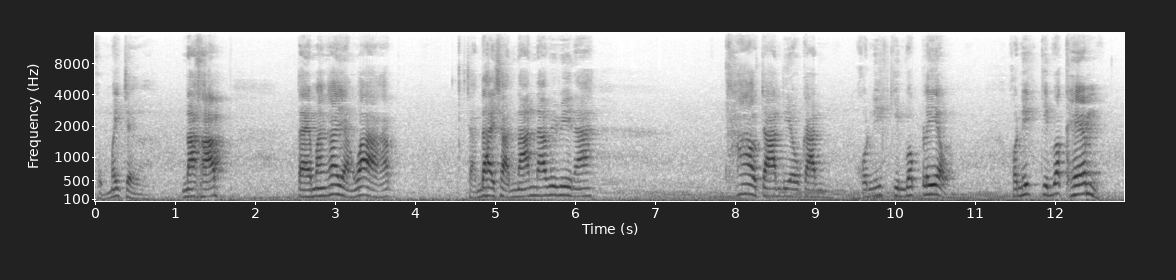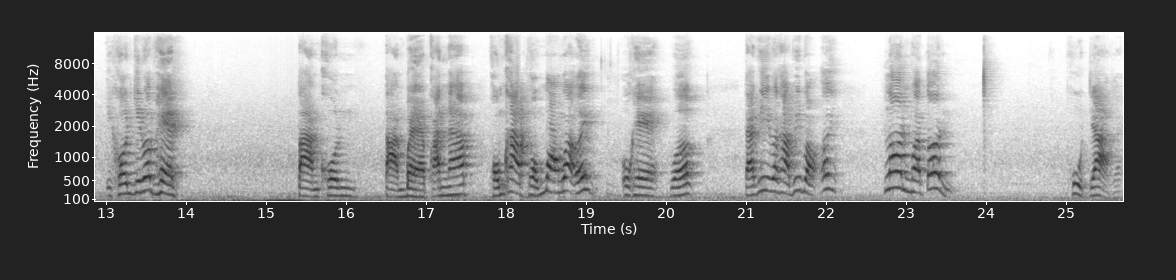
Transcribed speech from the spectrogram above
ผมไม่เจอนะครับ แต่มันก็อย่างว่าครับ ฉันได้ฉันนั้นนะพี่ๆนะ ข้าวจานเดียวกัน คนนี้กินว่าเปรี้ยว คนนี้กินว่าเค็ม อีกคนกินว่าเผ็ด ต่างคนต่างแบบกันนะครับ ผมขับผมมองว่า เอ้ย โอเคเวิร์กแต่พี่มาขับพี่บอก เอ้ยล่อนมาต้น พูดยากนะ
